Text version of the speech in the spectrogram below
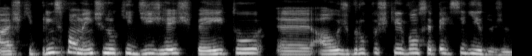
acho que principalmente no que diz respeito é, aos grupos que vão ser perseguidos. Né?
